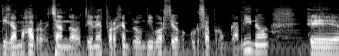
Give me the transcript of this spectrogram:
digamos, aprovechando. Tienes, por ejemplo, un divorcio que cruza por un camino. Eh,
